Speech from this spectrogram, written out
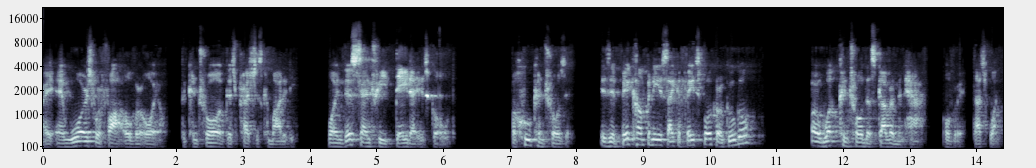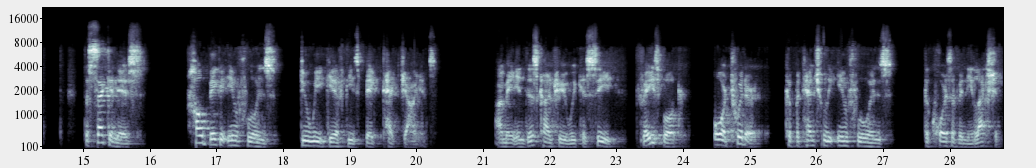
right? And wars were fought over oil, the control of this precious commodity. Well, in this century, data is gold. But who controls it? Is it big companies like a Facebook or Google? Or what control does government have over it? That's one. The second is how big an influence do we give these big tech giants? I mean, in this country, we could see Facebook or Twitter could potentially influence the course of an election,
